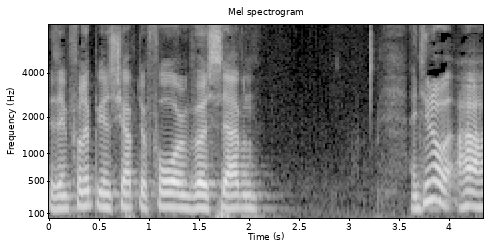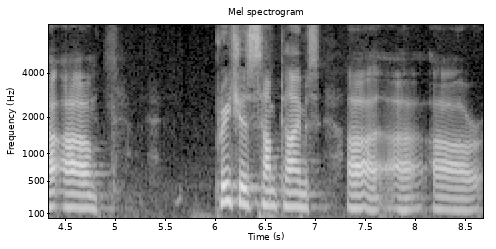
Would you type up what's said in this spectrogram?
is in Philippians chapter 4 and verse 7. And you know, uh, um, preachers sometimes uh, are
